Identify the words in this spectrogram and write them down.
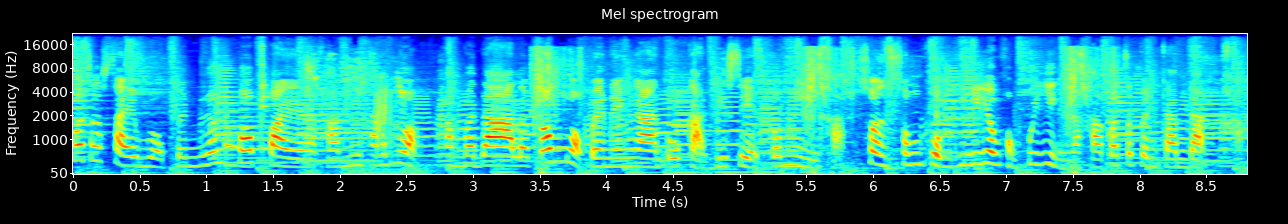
ก็จะใส่หมวกเป็นเรื่องทั่วไปนะคะ มีทั้งหมวกธรรมดา แล้วก็หมวกไปในงานโอกาสพิเศษก็มีค่ะ ส่วนทรงผมที่นิยมของผู้หญิงนะคะ ก็จะเป็นการดัดค่ะ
